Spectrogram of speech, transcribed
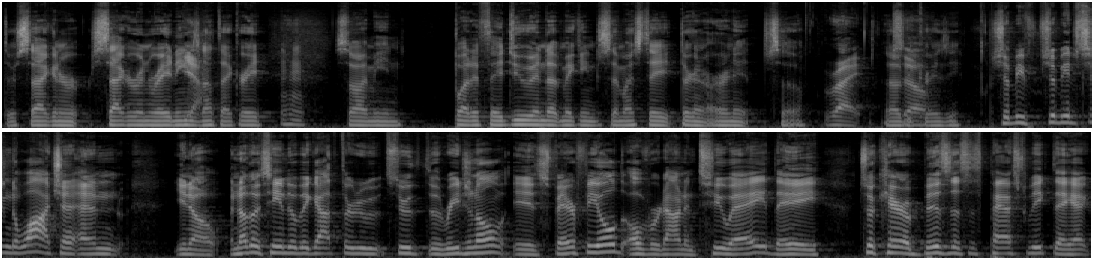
their Sagarin, Sagarin rating yeah. is not that great. Mm-hmm. So I mean, but if they do end up making semi-state, they're gonna earn it. So right, that would so, be crazy. Should be should be interesting to watch and, and you know, another team that we got through through the regional is Fairfield over down in 2A. They took care of business this past week. They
